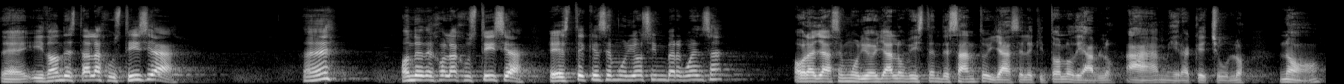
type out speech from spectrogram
Eh, ¿Y dónde está la justicia? ¿Eh? ¿Dónde dejó la justicia? Este que se murió sin vergüenza, ahora ya se murió, ya lo visten de santo y ya se le quitó lo diablo. Ah, mira qué chulo. No,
